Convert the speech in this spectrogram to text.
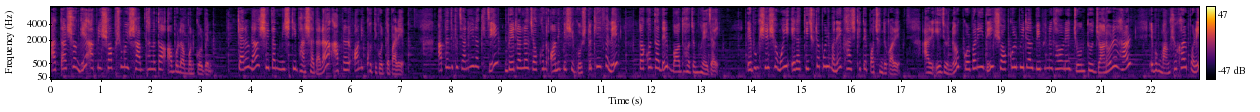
আর তার সঙ্গে আপনি সবসময় সাবধানতা অবলম্বন করবেন। কেননা সে তার মিষ্টি ভাষা দ্বারা আপনার অনেক ক্ষতি করতে পারে। আপনাদেরকে জানিয়ে রাখি যে, বেড়ালরা যখন অনেক বেশি গোশত খেয়ে ফেলে, তখন তাদের বদ হজম হয়ে যায় এবং সে সময় এরা কিছুটা পরিমাণে ঘাস খেতে পছন্দ করে। আর এজন্য কোরবানি ঈদে সকল বিড়াল বিভিন্ন ধরনের জন্তু, জানোয়ারের হাড় এবং মাংস খাওয়ার পরে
